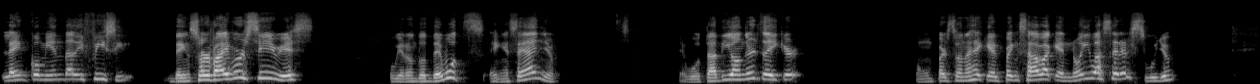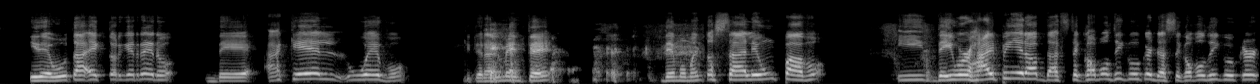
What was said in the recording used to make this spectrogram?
la encomienda difícil de en Survivor Series hubieron dos debuts en ese año. Debuta The Undertaker con un personaje que él pensaba que no iba a ser el suyo. Y debuta Héctor Guerrero de aquel huevo, literalmente. De momento sale un pavo y they were hyping it up. That's the gobbledygooker, that's the gobbledygooker.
